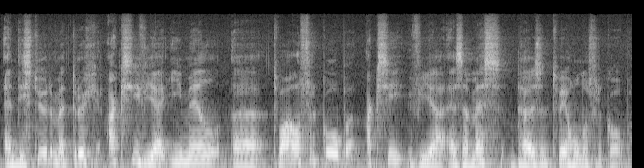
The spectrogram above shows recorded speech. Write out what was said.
En die stuurde mij terug actie via e-mail uh, 12 verkopen, actie via sms 1200 verkopen.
